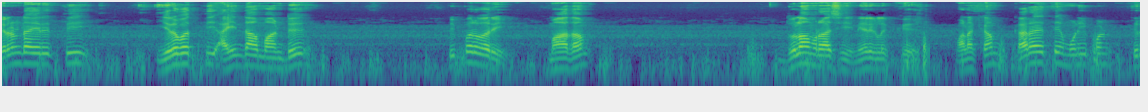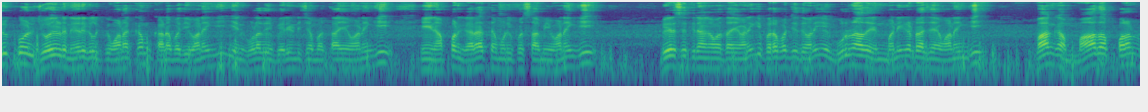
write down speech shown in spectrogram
இரண்டாயிரத்தி இருபத்தி ஐந்தாம் ஆண்டு பிப்ரவரி மாதம் துலாம் ராசி நேர்களுக்கு வணக்கம். கராத்தே முனிப்பன் திருக்கோள் ஜோதிட நேர்களுக்கு வணக்கம். கணபதி வணங்கி என் குலதெய்வம் பெரியண்டிச்சம்ம தாயை வணங்கி என் அப்பன் கராத்தே முனிப்ப சாமி வணங்கி வீரசக்தி நாகம்ம தாயை வணங்கி பிரபஞ்சத்தை வணங்கி என் குருநாதன் என் மணிகண்டராஜாயை வணங்கி வாங்க மாத பலன்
